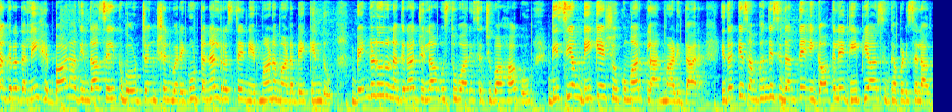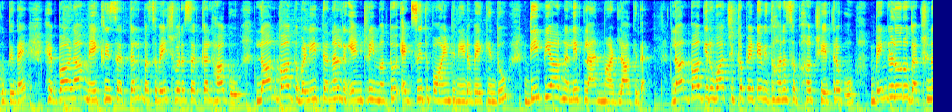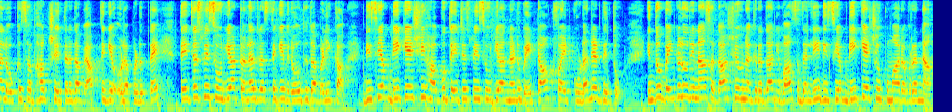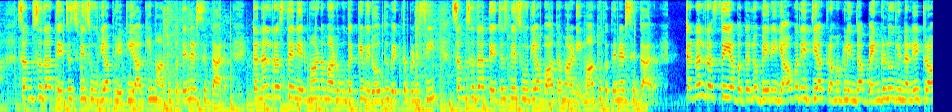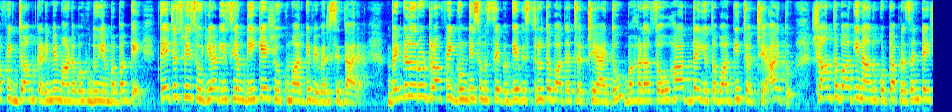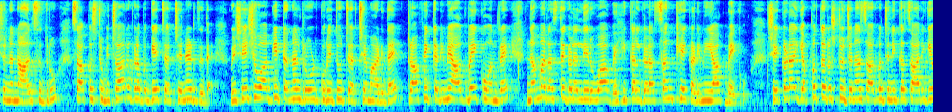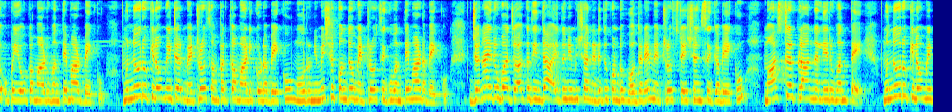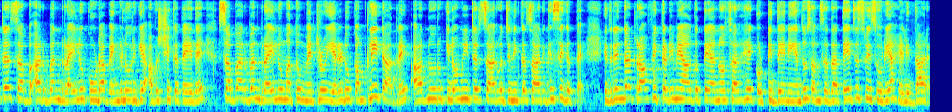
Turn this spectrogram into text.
ನಗರದಲ್ಲಿ ಹೆಬ್ಬಾಳದಿಂದ silk board junction ವರೆಗೂ ಟನಲ್ ರಸ್ತೆ ನಿರ್ಮಾಣ ಮಾಡಬೇಕೆಂದು ಬೆಂಗಳೂರು ನಗರ ಜಿಲ್ಲಾ ಉಸ್ತುವಾರಿ ಸಚಿವ ಹಾಗೂ ಡಿಸಿಎಂ ಡಿಕೆ ಶಿವಕುಮಾರ್ ಪ್ಲಾನ್ ಮಾಡಿದ್ದಾರೆ. ಇದಕ್ಕೆ ಸಂಬಂಧಿಸಿದಂತೆ ಈಗಾಗಲೇ ಡಿಪಿಆರ್ ಸಿದ್ಧಪಡಿಸಲಾಗುತ್ತಿದೆ. ಹೆಬ್ಬಾಳ ಮೇಖ್ರಿ ಸರ್ಕಲ್, ಬಸವೇಶ್ವರ ಸರ್ಕಲ್ ಹಾಗೂ ಲಾಲ್ಬಾಗ್ ಬಳಿ ಟನಲ್ ಎಂಟ್ರಿ ಮತ್ತು ಎಕ್ಸಿಟ್ ಪಾಯಿಂಟ್ ನೀಡಬೇಕೆಂದು ಡಿಪಿಆರ್ನಲ್ಲಿ ಪ್ಲಾನ್ ಮಾಡಲಾಗಿದೆ. ಲಾಲ್ಬಾಗ್ ಇರುವ ಚಿಕ್ಕಪೇಟೆ ವಿಧಾನಸಭಾ ಕ್ಷೇತ್ರವು ಬೆಂಗಳೂರು ದಕ್ಷಿಣ ಲೋಕಸಭಾ ಕ್ಷೇತ್ರದ ವ್ಯಾಪ್ತಿಗೆ ಒಳಪಡುತ್ತೆ. ತೇಜಸ್ವಿ ಸೂರ್ಯ ಟನಲ್ ರಸ್ತೆಗೆ ವಿರೋಧದ ಬಳಿಕ ಡಿಸಿಎಂ ಡಿಕೆಶಿ ಹಾಗೂ ತೇಜಸ್ವಿ ಸೂರ್ಯ ನಡುವೆ ಟಾಕ್ ಫೈಟ್ ಕೂಡ ನಡೆದಿತ್ತು. ಇಂದು ಬೆಂಗಳೂರಿನ ಸದಾಶಿವ ನಗರದ ನಿವಾಸದಲ್ಲಿ ಡಿಸಿಎಂ ಡಿಕೆ ಶಿವಕುಮಾರ್ ಅವರನ್ನ ಸಂಸದ ತೇಜಸ್ವಿ ಸೂರ್ಯ ಭೇಟಿಯಾಗಿ ಮಾತುಕತೆ ನಡೆಸಿದ್ದಾರೆ. ಟನಲ್ ರಸ್ತೆ ನಿರ್ಮಾಣ ಮಾಡುವುದಕ್ಕೆ ವಿರೋಧ ವ್ಯಕ್ತಪಡಿಸಿ ಸಂಸದ ತೇಜಸ್ವಿ ಸೂರ್ಯ ವಾದ ಮಾಡಿ ಮಾತುಕತೆ ನಡೆಸಿದ್ದಾರೆ. ಟನಲ್ ರಸ್ತೆಯ ಬದಲು ಬೇರೆ ಯಾವ ರೀತಿಯ ಕ್ರಮಗಳಿಂದ ಬೆಂಗಳೂರಿನಲ್ಲಿ ಟ್ರಾಫಿಕ್ ಜಾಮ್ ಕಡಿಮೆ ಮಾಡಬಹುದು ಎಂಬ ಬಗ್ಗೆ ತೇಜಸ್ವಿ ಸೂರ್ಯ, ಡಿಸಿಎಂ ಡಿಕೆ ಶಿವಕುಮಾರ್ಗೆ ವಿವರಿಸಿದ್ದಾರೆ. ಬೆಂಗಳೂರು ಟ್ರಾಫಿಕ್ ಗುಂಡಿ ಸಮಸ್ಯೆ ಬಗ್ಗೆ ವಿಸ್ತೃತವಾದ ಚರ್ಚೆ ಆಯಿತು. ಬಹಳ ಸೌಹಾರ್ದಯುತವಾಗಿ ಚರ್ಚೆ ಆಯಿತು. ಶಾಂತವಾಗಿ ನಾನು ಕೊಟ್ಟ ಪ್ರೆಸೆಂಟೇಷನ್ ಅನ್ನು ಆಲಿಸಿದ್ರು. ಸಾಕಷ್ಟು ವಿಚಾರಗಳ ಬಗ್ಗೆ ಚರ್ಚೆ ನಡೆದಿದೆ. ವಿಶೇಷವಾಗಿ ಟನಲ್ ರೋಡ್ ಕುರಿತು ಚರ್ಚೆ ಮಾಡಿದೆ. ಟ್ರಾಫಿಕ್ ಕಡಿಮೆ ಆಗಬೇಕು ಅಂದ್ರೆ ನಮ್ಮ ರಸ್ತೆಗಳಲ್ಲಿರುವ ವೆಹಿಕಲ್ಗಳ ಸಂಖ್ಯೆ ಕಡಿಮೆಯಾಗಬೇಕು. ಶೇಕಡ ಎಪ್ಪತ್ತರಷ್ಟು ಜನ ಸಾರ್ವಜನಿಕ ಸಾರಿಗೆ ಉಪಯೋಗ ಮಾಡುವಂತೆ ಮಾಡಬೇಕು. ಮುನ್ನೂರು ಕಿಲೋಮೀಟರ್ ಮೆಟ್ರೋ ಸಂಪರ್ಕ ಮಾಡಿಕೊಡಬೇಕು. ಮೂರು ನಿಮಿಷಕ್ಕೊಂದು ಮೆಟ್ರೋ ಸಿಗುವಂತೆ ಮಾಡಬೇಕು. ಜನ ಇರುವ ಜಾಗದಿಂದ ಐದು ನಿಮಿಷ ನಡೆದುಕೊಂಡು ಹೋದರೆ ಮೆಟ್ರೋ ಸ್ಟೇಷನ್ ಸಿಗಬೇಕು. ಮಾಸ್ಟರ್ ಪ್ಲಾನ್ನಲ್ಲಿರುವಂತೆ ಮುನ್ನೂರು ಕಿಲೋಮೀಟರ್ ಸಬ್ ಅರ್ಬನ್ ರೈಲು ಕೂಡ ಬೆಂಗಳೂರಿಗೆ ಅವಶ್ಯಕತೆ ಇದೆ. ಸಬ್ ಅರ್ಬನ್ ರೈಲು ಮತ್ತು ಮೆಟ್ರೋ ಎರಡು ಕಂಪ್ಲೀಟ್ ಆದರೆ ಆರ್ನೂರು ಕಿಲೋಮೀಟರ್ ಸಾರ್ವಜನಿಕ ಸಾರಿಗೆ ಸಿಗುತ್ತೆ. ಇದರಿಂದ ಟ್ರಾಫಿಕ್ ಕಡಿಮೆ ಆಗುತ್ತೆ ಅನ್ನೋ ಸಲಹೆ ಕೊಟ್ಟಿದ್ದೇನೆ ಎಂದು ಸಂಸದ ತೇಜಸ್ವಿ ಸೂರ್ಯ ಹೇಳಿದ್ದಾರೆ.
